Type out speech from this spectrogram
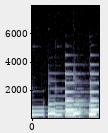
Música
